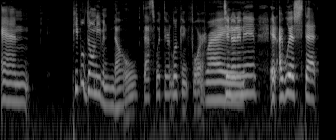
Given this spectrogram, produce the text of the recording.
And people don't even know that's what they're looking for. Right do you know what i mean? It, i wish that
